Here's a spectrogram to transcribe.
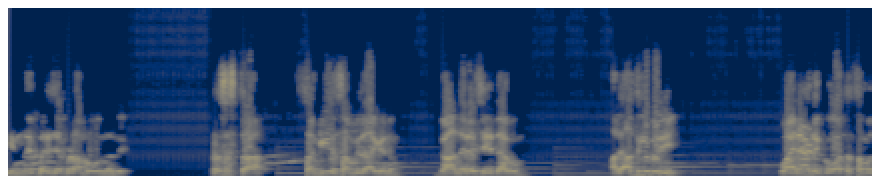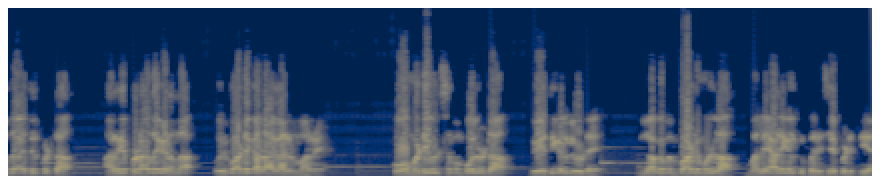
ഇന്ന് പരിചയപ്പെടാൻ പോകുന്നത് പ്രശസ്ത സംഗീത സംവിധായകനും ഗാനരചയിതാവും അത് അതിലുപരി വയനാട് ഗോത്ര സമുദായത്തിൽപ്പെട്ട അറിയപ്പെടാതെ കിടന്ന ഒരുപാട് കലാകാരന്മാരെ. കോമഡി ഉത്സവം പോലുള്ള വേദികളിലൂടെ ലോകമെമ്പാടുമുള്ള മലയാളികൾക്ക് പരിചയപ്പെടുത്തിയ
